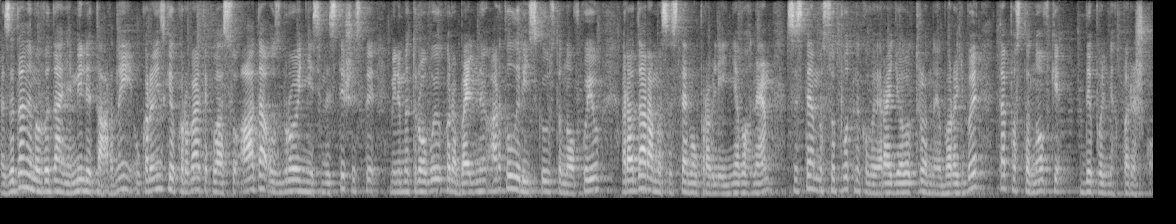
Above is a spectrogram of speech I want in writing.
За даними видання Мілітарний, українські корвети класу Ада озброєні 76-мм корабельною артилерійською установкою, радарами системи управління вогнем, системи супутникової радіоелектронної боротьби та постановки дипольних перешкод.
